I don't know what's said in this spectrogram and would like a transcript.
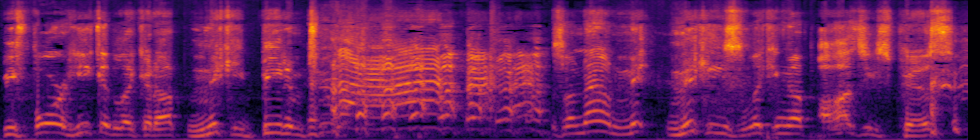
before he could lick it up, Nikki beat him to it. so now Nick, Nikki's licking up Ozzy's piss.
